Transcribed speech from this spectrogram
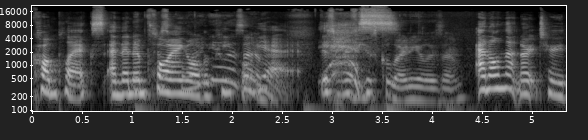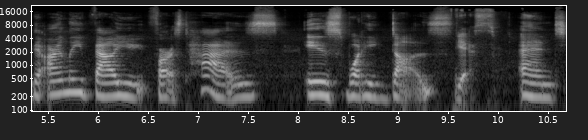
complex and then It's employing all the people. Yeah. This movie is Yes. colonialism. And on that note, too, the only value Forrest has is what he does. Yes. And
